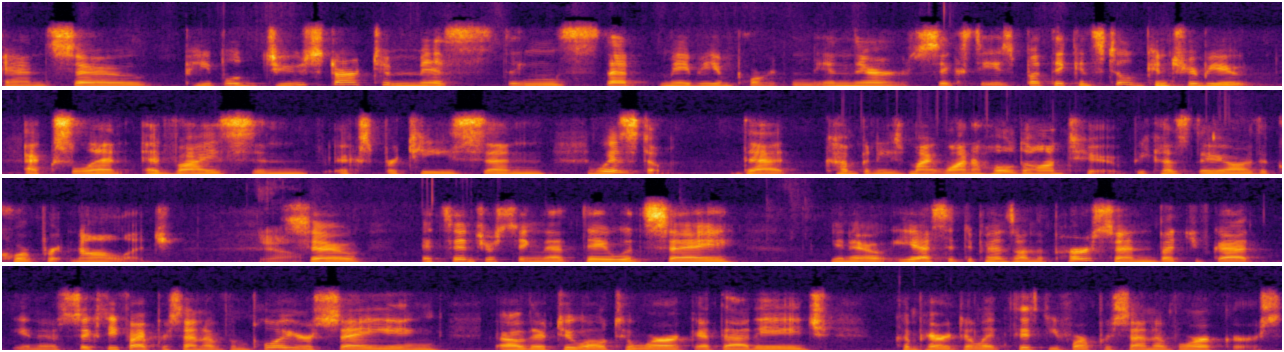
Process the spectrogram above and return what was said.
and so people do start to miss things that may be important in their 60s, but they can still contribute excellent advice and expertise and wisdom that companies might want to hold on to because they are the corporate knowledge. Yeah. So it's interesting that they would say, you know, yes, it depends on the person, but you've got, you know, 65% of employers saying, oh, they're too old to work at that age compared to like 54% of workers.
